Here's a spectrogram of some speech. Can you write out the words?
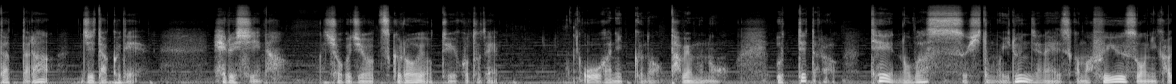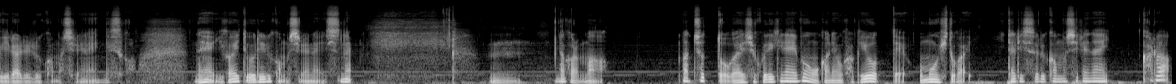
だったら、自宅でヘルシーな食事を作ろうよということで、オーガニックの食べ物を売ってたら手伸ばす人もいるんじゃないですか。まあ、富裕層に限られるかもしれないんですが。ね、意外と売れるかもしれないですね。うん。だからまあ、まあ、ちょっと外食できない分お金をかけようって思う人がいたりするかもしれないから、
